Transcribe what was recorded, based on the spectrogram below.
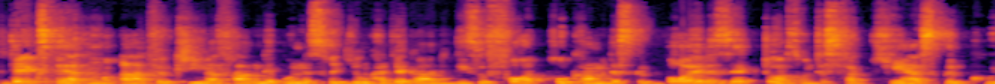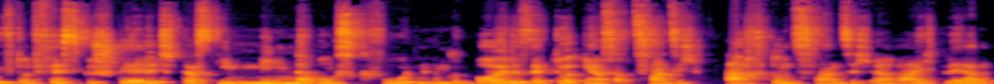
Der Expertenrat für Klimafragen der Bundesregierung hat ja gerade die Sofortprogramme des Gebäudesektors und des Verkehrs geprüft und festgestellt, dass die Minderungsquoten im Gebäudesektor erst ab 2028 erreicht werden.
